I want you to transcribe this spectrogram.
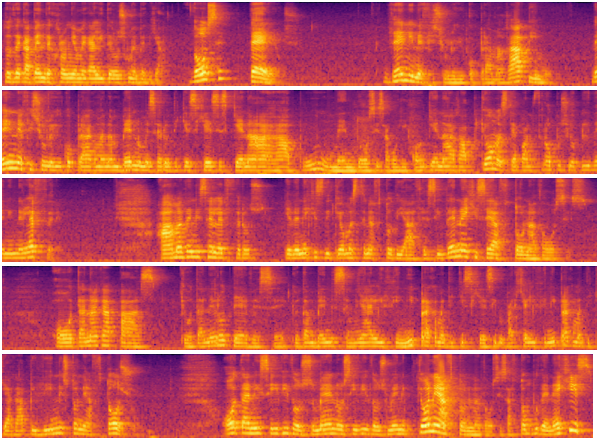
το 15 χρόνια μεγαλύτερο σου με παιδιά. Δώσε τέλος. Δεν είναι φυσιολογικό πράγμα, αγάπη μου. Δεν είναι φυσιολογικό πράγμα να μπαίνουμε σε ερωτικές σχέσεις και να αγαπούμε εντός εισαγωγικών και να αγαπιόμαστε από ανθρώπους οι οποίοι δεν είναι ελεύθεροι. Άμα δεν είσαι ελεύθερος και δεν έχεις δικαίωμα στην αυτοδιάθεση, δεν έχεις σε αυτό να δώσεις. Όταν αγαπάς και όταν ερωτεύεσαι και όταν μπαίνεις σε μια αληθινή πραγματική σχέση που υπάρχει αληθινή πραγματική αγάπη, δίνεις τον εαυτό σου όταν είσαι ήδη δοσμένος, ήδη δοσμένη, ποιον εαυτόν να δώσεις, αυτόν που δεν έχεις;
